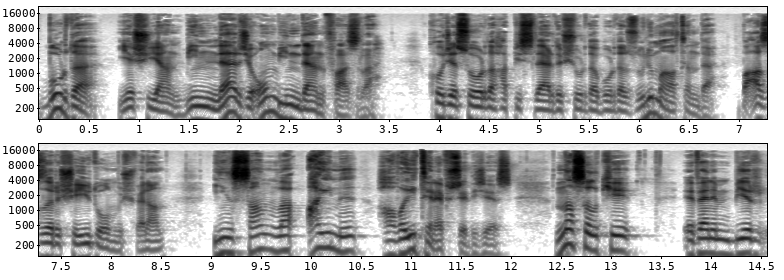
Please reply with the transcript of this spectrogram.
Burada yaşayan binlerce, on binden fazla. Kocası orada hapislerde, şurada burada zulüm altında. Bazıları şehit olmuş falan insanla aynı havayı teneffüs edeceğiz. Nasıl ki efendim bir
